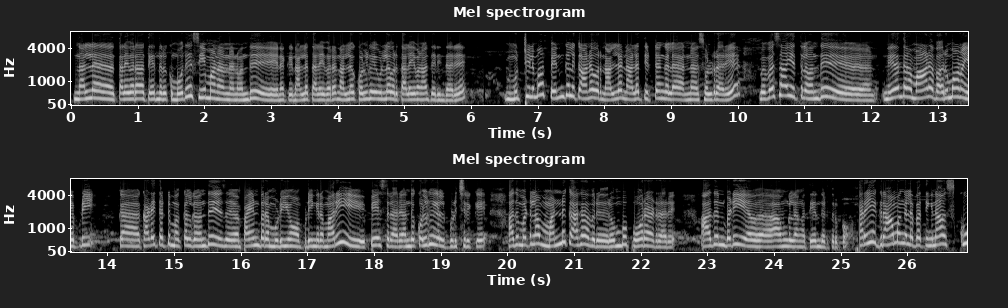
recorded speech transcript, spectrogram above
நல்ல தலைவராக தேர்ந்தெடுக்கும் போது சீமான் அண்ணன் வந்து எனக்கு நல்ல தலைவராக நல்ல கொள்கை உள்ள ஒரு தலைவனாக தெரிந்தார். முற்றிலுமாக பெண்களுக்கான ஒரு நல்ல நலத்திட்டங்களை அண்ணன் சொல்கிறாரு விவசாயத்தில் வந்து நிரந்தரமான வருமானம் எப்படி க கடைத்தட்டு மக்களுக்கு வந்து பயன்பெற முடியும் அப்படிங்கிற மாதிரி பேசுகிறாரு அந்த கொள்கைகள் பிடிச்சிருக்கு. அது மட்டும் இல்லாமல் மண்ணுக்காக அவர் ரொம்ப போராடுறாரு. அதன்படி அவங்கள நாங்கள் தேர்ந்தெடுத்திருக்கோம். நிறைய கிராமங்களில் பார்த்தீங்கன்னா ஸ்கூ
